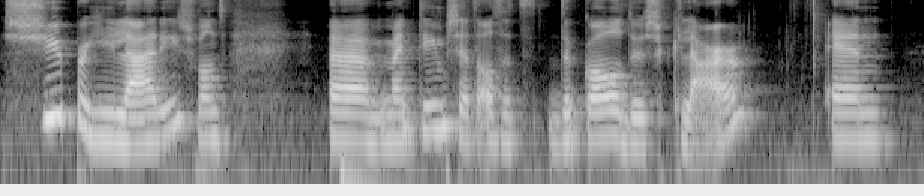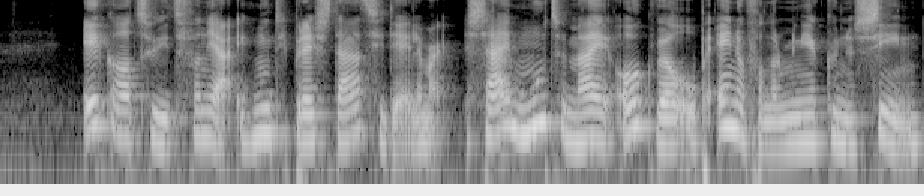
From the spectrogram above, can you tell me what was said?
super hilarisch. Want uh, mijn team zet altijd de call dus klaar. En ik had zoiets van, ja, ik moet die presentatie delen, maar zij moeten mij ook wel op een of andere manier kunnen zien.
